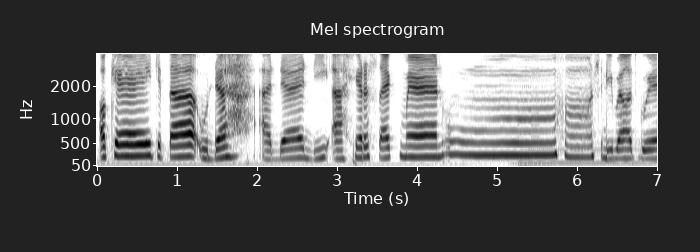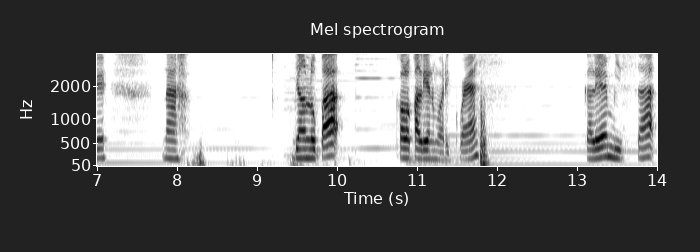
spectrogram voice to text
Oke, okay, kita udah ada di akhir segmen. Uh, sedih banget gue. Nah, jangan lupa kalau kalian mau request, kalian bisa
